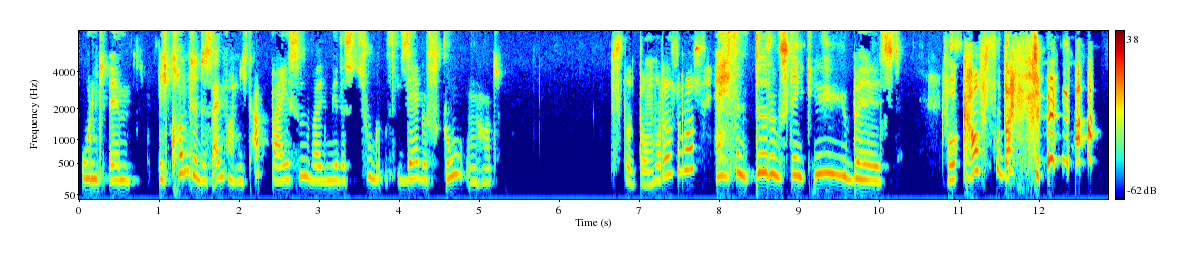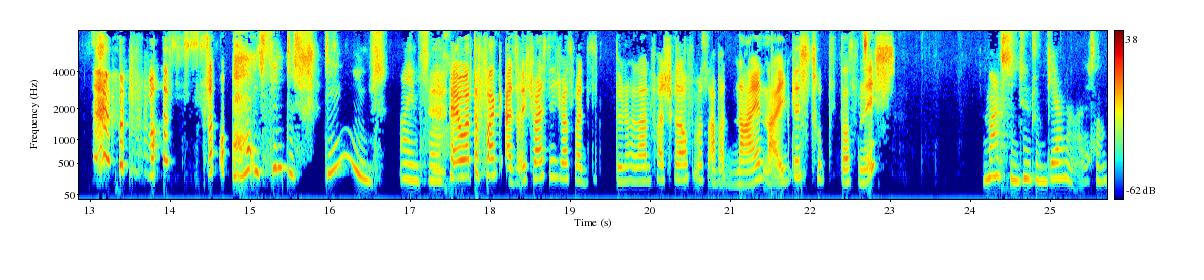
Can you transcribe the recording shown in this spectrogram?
und ähm, ich konnte das einfach nicht abbeißen, weil mir das zu sehr gestunken hat. Bist du dumm oder sowas? Hey, ich finde Dürüm stinkt übelst. Wo kaufst du deinen Döner? Was? So? Hä, ich finde, das stinkt einfach. Hey, what the fuck? Also ich weiß nicht, was bei diesem Dönerladen falsch gelaufen ist, aber nein, eigentlich tut das nicht. Magst du Dürüm gerne, Alter?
